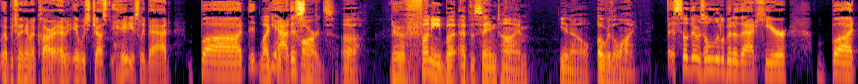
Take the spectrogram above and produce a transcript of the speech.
uh, between him and Clara. I mean, it was just hideously bad. But it- like yeah, with the this cards, ugh. Ugh. funny, but at the same time, you know, over the line. so there was a little bit of that here, but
